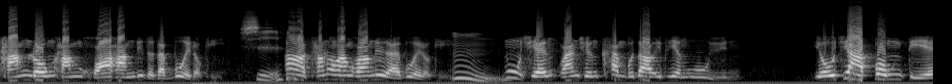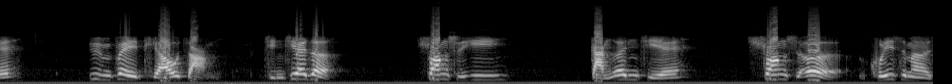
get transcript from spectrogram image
长隆行、华航你都在买落去。是啊，长隆行、华航你都在买落去。嗯。目前完全看不到一片乌云，油价崩跌，运费调涨，紧接着双十一。感恩节、双十二、Christmas，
